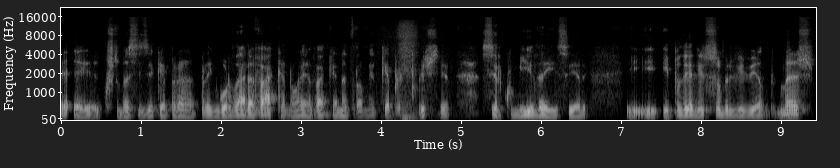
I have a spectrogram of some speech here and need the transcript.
uh, uh, costuma-se dizer que é para, para engordar a vaca, não é? A vaca naturalmente que é para depois ser, ser comida e ser e, e poder ir sobrevivendo. Mas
